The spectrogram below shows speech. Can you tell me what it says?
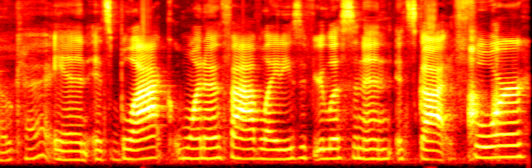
Okay. and it's black 105 ladies if you're listening it's got uh-uh. four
